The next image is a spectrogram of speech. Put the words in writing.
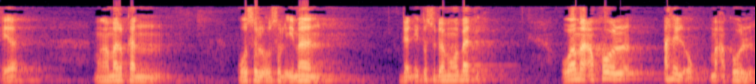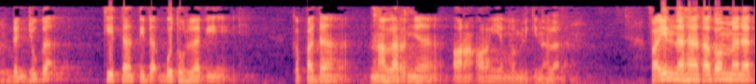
ya mengamalkan usul-usul iman dan itu sudah mengobati. Wa ma'qul ahli ma'qul. Dan juga kita tidak butuh lagi kepada nalarnya orang-orang yang memiliki nalar. Fa innaha tadammanat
